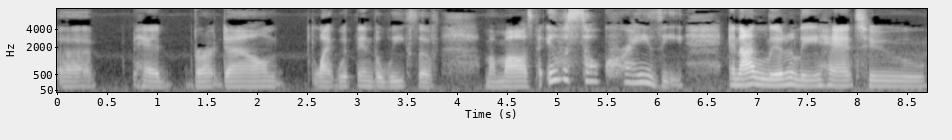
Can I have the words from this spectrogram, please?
uh, had burnt down like within the weeks of my mom's. It was so crazy, and I literally had to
